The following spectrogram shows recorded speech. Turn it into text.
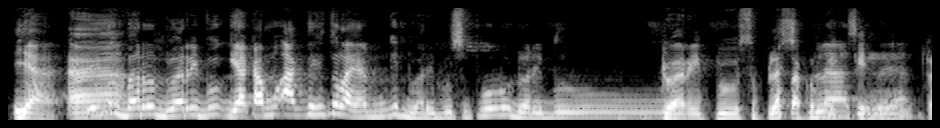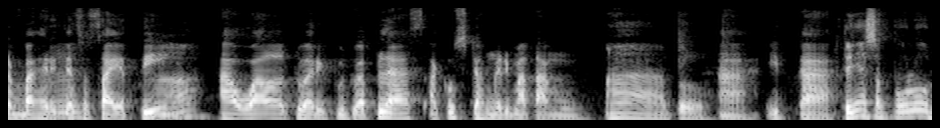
ya eh, itu baru 2000, ya kamu aktif itu lah ya, mungkin 2010, 2000... 2011 aku 11 bikin gitu ya. Rembang Heritage Hmm. Society Heeh. awal 2012 aku sudah menerima tamu Ah, tuh. ah itu ah, Artinya 10, 12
